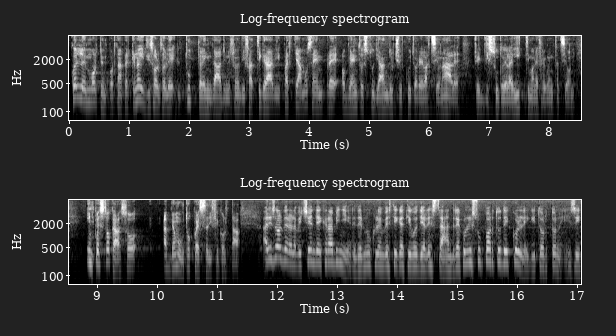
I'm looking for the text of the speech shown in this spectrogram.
Quello è molto importante perché noi di solito le, tutte le indagini sono di fatti gravi partiamo sempre ovviamente studiando il circuito relazionale, cioè il vissuto della vittima, le frequentazioni. In questo caso abbiamo avuto questa difficoltà. A risolvere la vicenda i carabinieri del nucleo investigativo di Alessandria con il supporto dei colleghi tortonesi.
